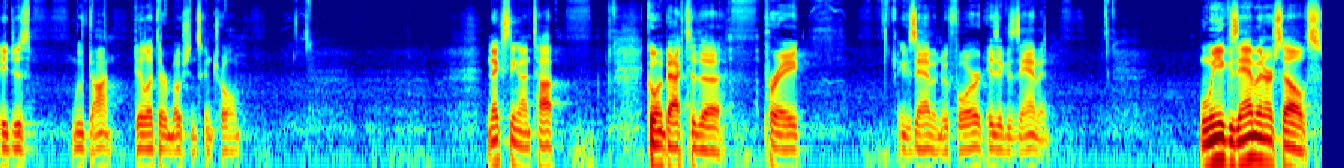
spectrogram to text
they just moved on. They let their emotions control them. Next thing on top, going back to the pray, examine, move forward, is examine. When we examine ourselves,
